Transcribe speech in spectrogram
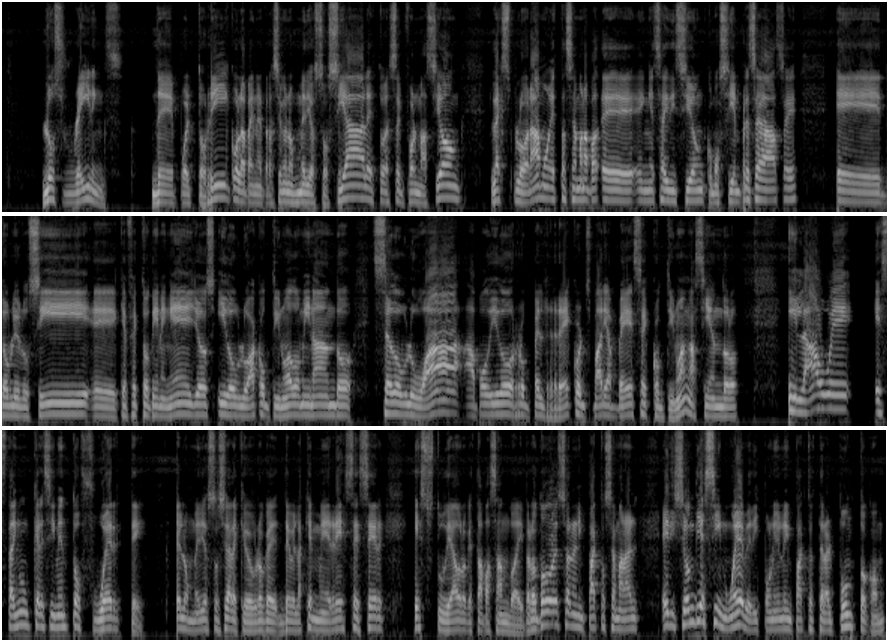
los ratings de Puerto Rico, la penetración en los medios sociales, toda esa información. La exploramos esta semana eh, en esa edición, como siempre se hace. Eh, WC, eh, qué efecto tienen ellos. IWA continúa dominando. CWA ha podido romper récords varias veces, continúan haciéndolo. Y la UE está en un crecimiento fuerte en los medios sociales que yo creo que de verdad que merece ser estudiado lo que está pasando ahí. Pero todo eso en el Impacto Semanal, edición 19, disponible en impactoestelar.com.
